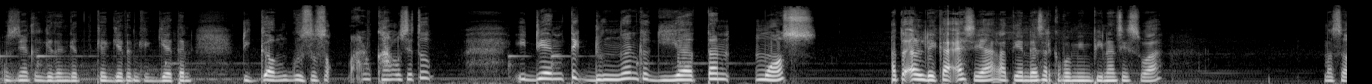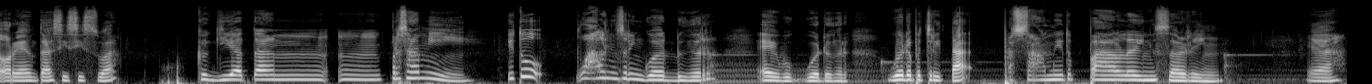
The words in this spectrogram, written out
maksudnya kegiatan kegiatan-kegiatan diganggu sosok makhluk halus itu identik dengan kegiatan MOS atau LDKS ya, latihan dasar kepemimpinan siswa. Masa orientasi siswa. Kegiatan mm, persami. Itu paling sering gue denger. Eh gue denger. Gue dapet cerita persami itu paling sering. Ya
